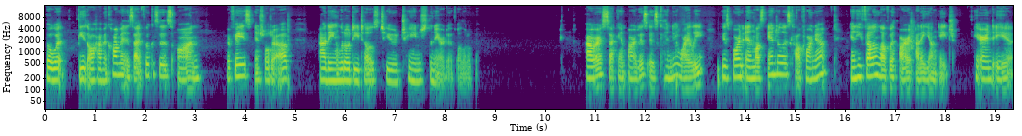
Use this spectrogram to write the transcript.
but what these all have in common is that it focuses on her face and shoulder up, adding little details to change the narrative a little bit. Our second artist is Kehinde Wiley. He was born in Los Angeles, California, and he fell in love with art at a young age. He earned a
